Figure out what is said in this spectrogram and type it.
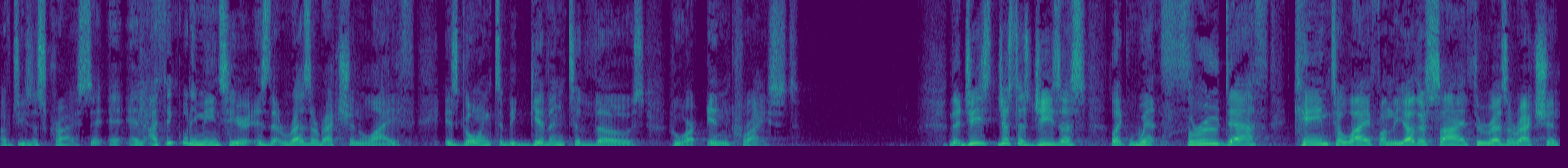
of Jesus Christ. And, and I think what he means here is that resurrection life is going to be given to those who are in Christ. That Jesus, just as Jesus like went through death, came to life on the other side through resurrection,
